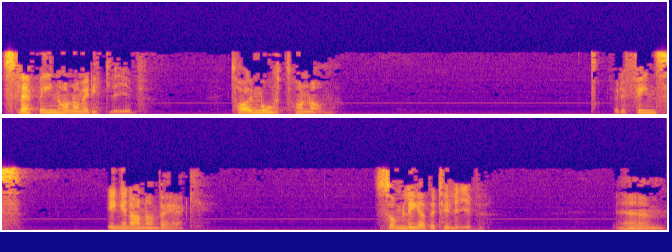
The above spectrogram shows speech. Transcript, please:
Släpp in honom i ditt liv. Ta emot honom. För det finns ingen annan väg som leder till liv. Ehm.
